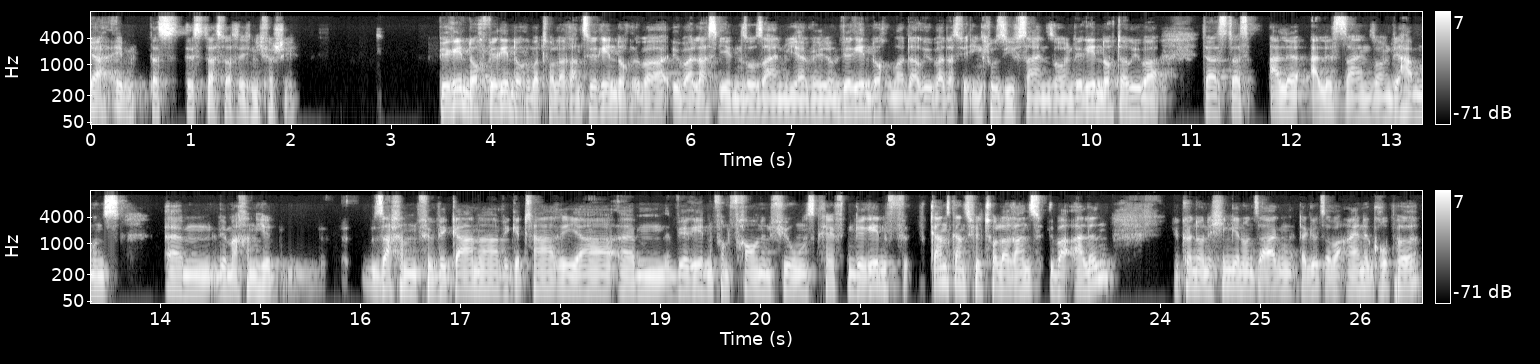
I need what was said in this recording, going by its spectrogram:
Ja, eben. Das ist das, was ich nicht verstehe. Wir reden doch, wir reden doch über Toleranz. Wir reden doch über, über lass jeden so sein, wie er will. Und wir reden doch immer darüber, dass wir inklusiv sein sollen. Wir reden doch darüber, dass, dass alle alles sein sollen. Wir haben uns, ähm, wir machen hier Sachen für Veganer, Vegetarier, ähm, wir reden von Frauen in Führungskräften, wir reden ganz, ganz viel Toleranz über allen. Wir können doch nicht hingehen und sagen, da gibt es aber eine Gruppe,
